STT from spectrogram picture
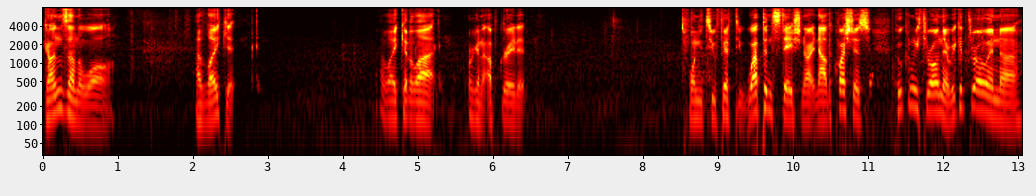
Guns on the wall. I like it. I like it a lot. We're going to upgrade it. 2250. Weapon station. Alright, now the question is, who can we throw in there? We could throw in, uh...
